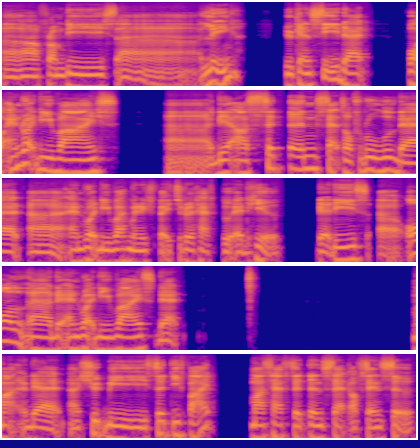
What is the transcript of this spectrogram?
uh, from this uh, link, you can see that for Android device, uh, there are certain sets of rules that uh, Android device manufacturer have to adhere. That is, uh, all uh, the Android device that that uh, should be certified must have certain set of sensor.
